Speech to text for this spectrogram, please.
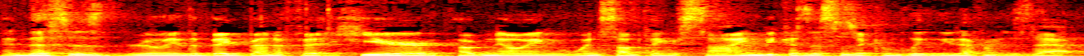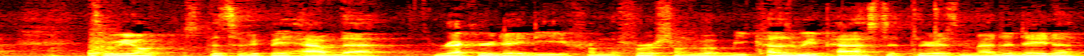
And this is really the big benefit here of knowing when something's signed because this is a completely different Zap. So we don't specifically have that record ID from the first one, but because we passed it through as metadata,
